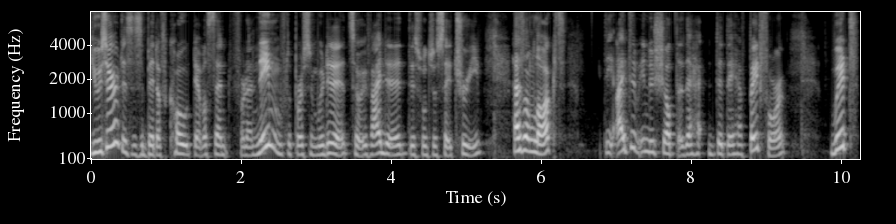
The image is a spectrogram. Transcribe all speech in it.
User, this is a bit of code that was sent for the name of the person who did it. So if I did it, this will just say Trui, has unlocked the item in the shop that they, that they have paid for with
